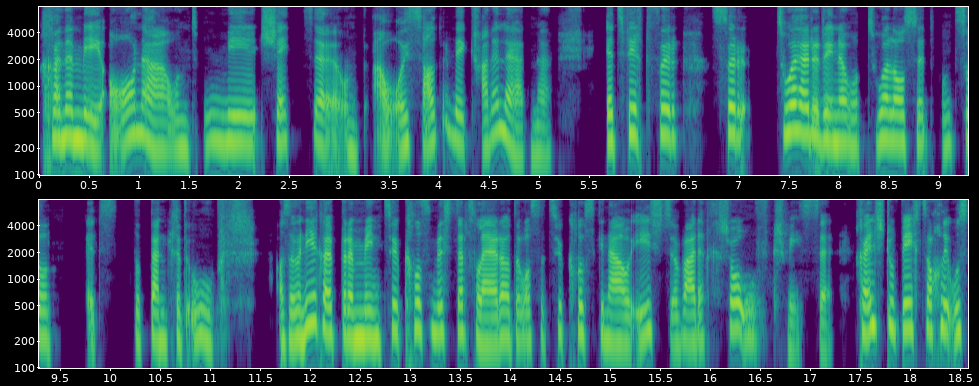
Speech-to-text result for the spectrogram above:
können mehr annehmen und mehr schätzen und auch uns selber mehr kennenlernen. Jetzt vielleicht für, für Zuhörerinnen, die zulassen und so jetzt so denken, oh, also wenn ich jemandem meinen Zyklus müsste erklären oder was ein Zyklus genau ist, dann wäre ich schon aufgeschmissen. Könntest du vielleicht so ein bisschen aus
